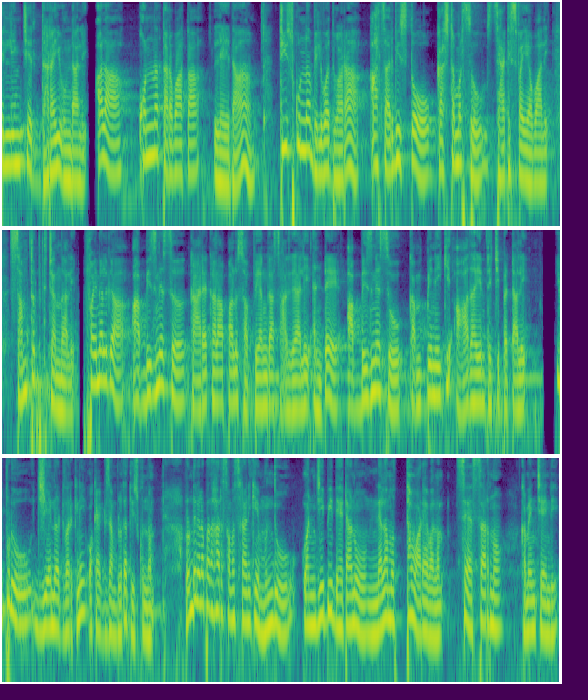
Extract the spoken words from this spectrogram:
చెల్లించే ధర ఉండాలి. అలా కొన్న తర్వాత లేదా తీసుకున్న విలువ ద్వారా ఆ సర్వీస్తో కస్టమర్స్ సాటిస్ఫై అవ్వాలి సంతృప్తి చెందాలి. ఫైనల్గా ఆ బిజినెస్ కార్యకలాపాలు సవ్యంగా సాగాలి అంటే ఆ బిజినెస్ కంపెనీకి ఆదాయం తెచ్చిపెట్టాలి. ఇప్పుడు జియో నెట్వర్క్ని ఒక ఎగ్జాంపుల్గా తీసుకుందాం. రెండు వేల పదహారు సంవత్సరానికి ముందు వన్ జీబీ డేటాను నెల మొత్తం వాడేవాళ్ళం. సెస్ఆర్నో కమెంట్ చేయండి.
